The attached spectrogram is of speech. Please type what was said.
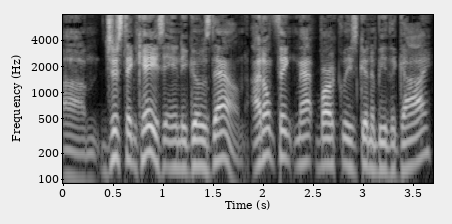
Um, just in case Andy goes down. I don't think Matt Barkley's going to be the guy.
